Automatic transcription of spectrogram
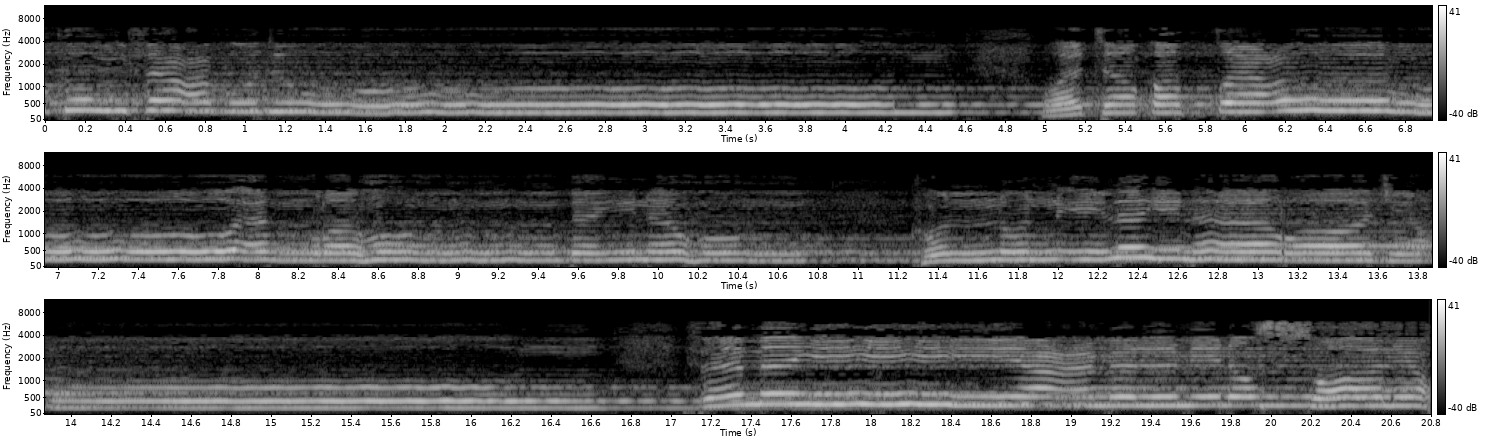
ربكم فاعبدون وتقطعوا أمرهم بينهم كل إلينا راجعون فمن يعمل من الصالحات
